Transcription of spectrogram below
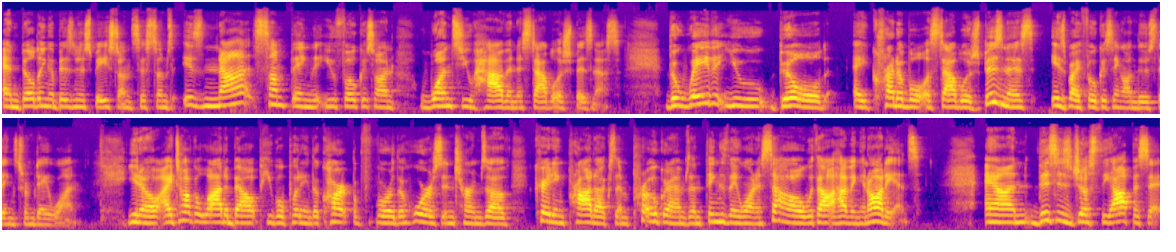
and building a business based on systems is not something that you focus on once you have an established business. The way that you build a credible established business is by focusing on those things from day one. You know, I talk a lot about people putting the cart before the horse in terms of creating products and programs and things they want to sell without having an audience. And this is just the opposite.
